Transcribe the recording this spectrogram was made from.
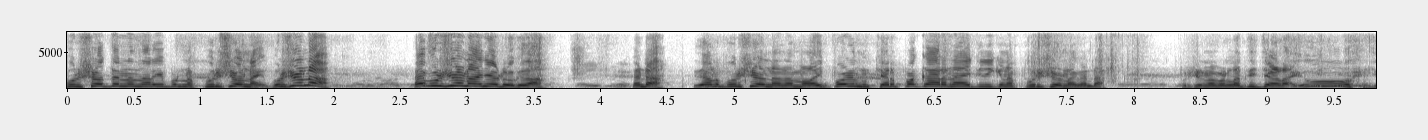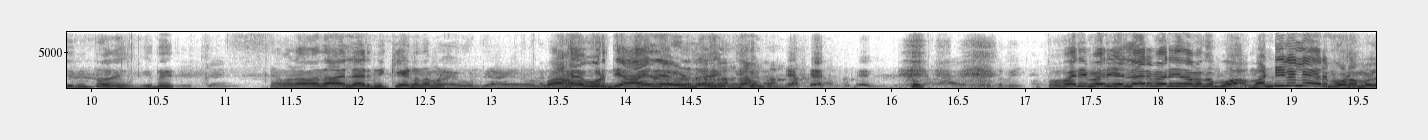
പുരുഷോത്തൻ എന്നറിയപ്പെടുന്ന പുരുഷണ്ണ പുരുഷണ്ണ? ഏ പുരുഷണ്ണ അങ്ങോട്ട് നോക്കുതാ കണ്ട ഇതാണ് പുരുഷണ്ണ നമ്മൾ ഇപ്പോഴും ചെറുപ്പക്കാരനായിട്ടിരിക്കുന്ന പുരുഷണ്ണ കണ്ട. പുരുഷണ്ണ വെള്ളത്തിൽ ചാടാ അയ്യോ എന്തോ ഇത്? നമ്മളവതാ എല്ലാവരും നിൽക്കുകയാണ് നമ്മൾ. പ്രായപൂർത്തി ആയതേ ഉള്ളു. അപ്പൊ വരി വരി എല്ലാവരും വരി നമുക്ക് പോവാം. വണ്ടിയിലല്ലേ കയറി പോകണം നമ്മൾ?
